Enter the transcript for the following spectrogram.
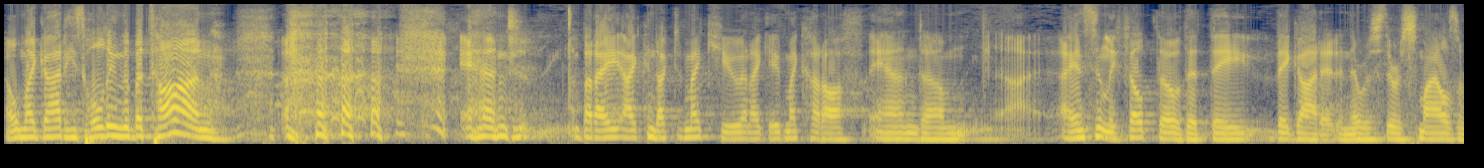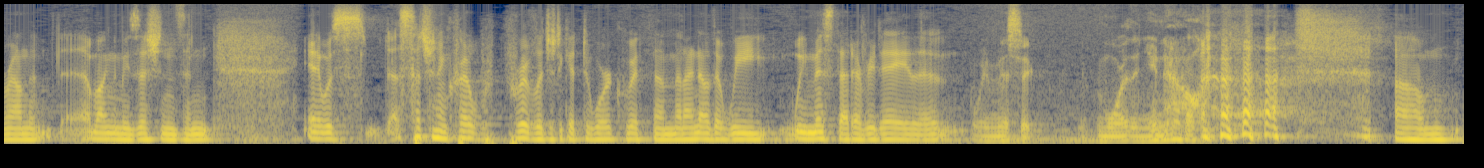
Oh my God, he's holding the baton. and but I, I conducted my cue and I gave my cutoff, and um, I, instantly felt though that they they got it, and there was there were smiles around the, among the musicians, and, and it was such an incredible privilege to get to work with them, and I know that we we miss that every day. The, We miss it more than you know. um,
